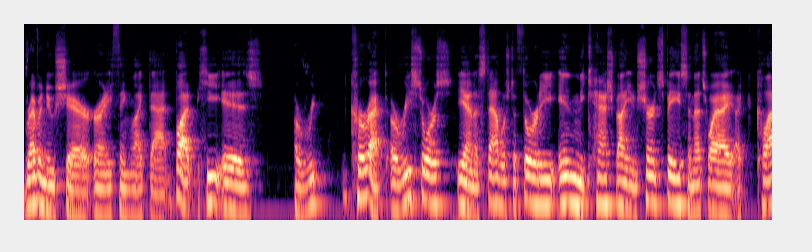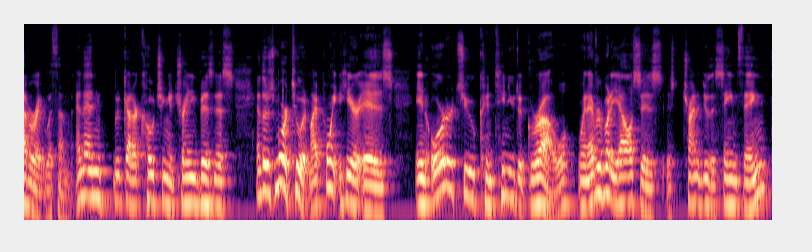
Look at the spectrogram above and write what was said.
revenue share or anything like that, but he is a re- correct a resource, yeah, an established authority in the cash value insurance space, and that's why I, I collaborate with him. And then we've got our coaching and training business, and there's more to it. My point here is in order to continue to grow when everybody else is, is trying to do the same thing,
